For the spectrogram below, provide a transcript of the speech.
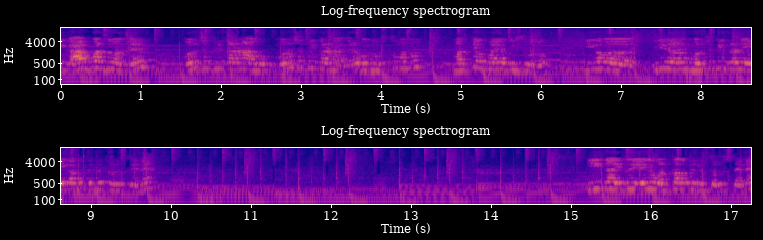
ಈಗ ಆಗ್ಬಾರ್ದು ಅಂದ್ರೆ ಮರುಚಕ್ರೀಕರಣ ಮರುಚಕ್ರೀಕರಣ ಅಂದ್ರೆ ಒಂದು ವಸ್ತುವನ್ನು ಮತ್ತೆ ಉಪಯೋಗಿಸುವುದು. ಈಗ ಇಲ್ಲಿ ನಾನು ಮರುಚಕ್ರೀಕರಣ ಹೇಗಾಗುತ್ತೆ ಅಂತ ತೋರಿಸ್ತೇನೆ. ಈಗ ಇದು ಹೇಗೆ ವರ್ಕ್ ಆಗುತ್ತೆ ಅಂತ ತೋರಿಸ್ತೇನೆ.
